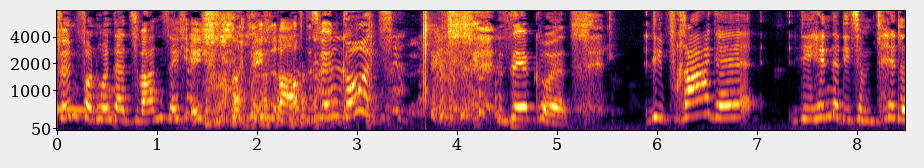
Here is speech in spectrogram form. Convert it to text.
5 von 120, ich freue mich drauf. Das wird gut. Sehr cool. Die Frage, die hinter diesem Titel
